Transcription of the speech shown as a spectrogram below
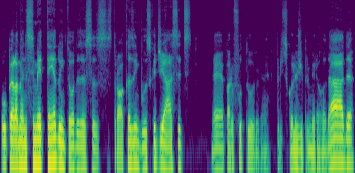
ou pelo menos se metendo em todas essas trocas em busca de assets é, para o futuro, né? Escolhas de primeira rodada,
